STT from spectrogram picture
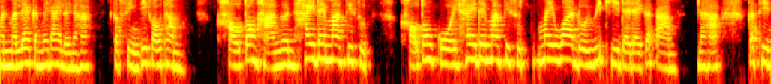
มันมาแลกกันไม่ได้เลยนะคะ กับสิ่งที่เขาทำเขาต้องหาเงินให้ได้มากที่สุด เขาต้องโกยให้ได้มากที่สุด ไม่ว่าโดยวิธีใด ๆ ก็ตามนะคะกระถิน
